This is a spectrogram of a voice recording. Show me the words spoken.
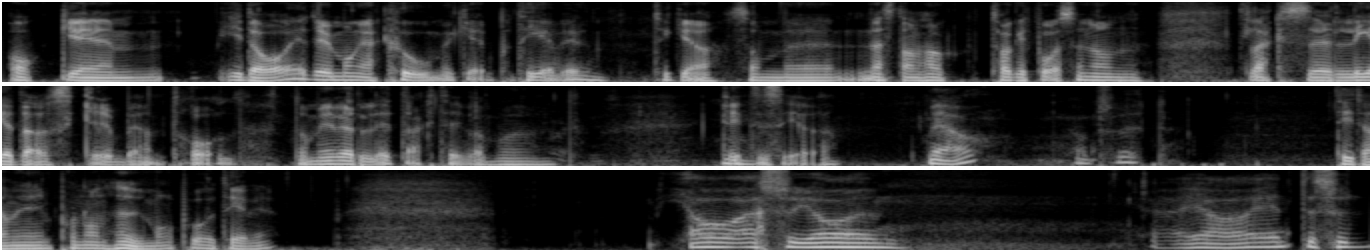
Och ehm, idag är det ju många komiker på tv, tycker jag, som eh, nästan har tagit på sig någon slags eh, ledarskribent-roll. De är väldigt aktiva på att kritisera. Ja, absolut. Tittar ni på någon humor på tv? Ja, alltså jag... Jag är inte så...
